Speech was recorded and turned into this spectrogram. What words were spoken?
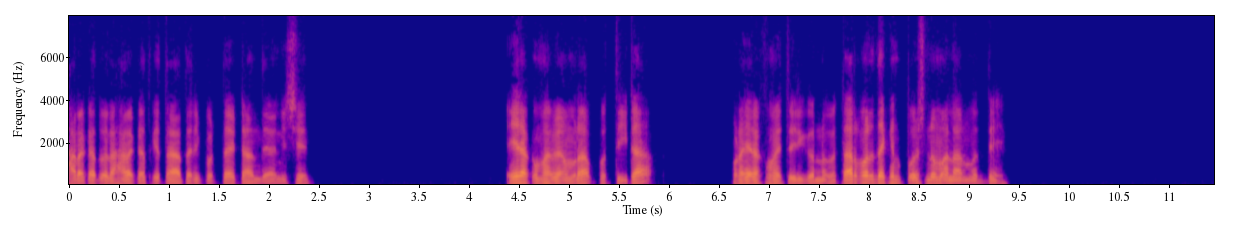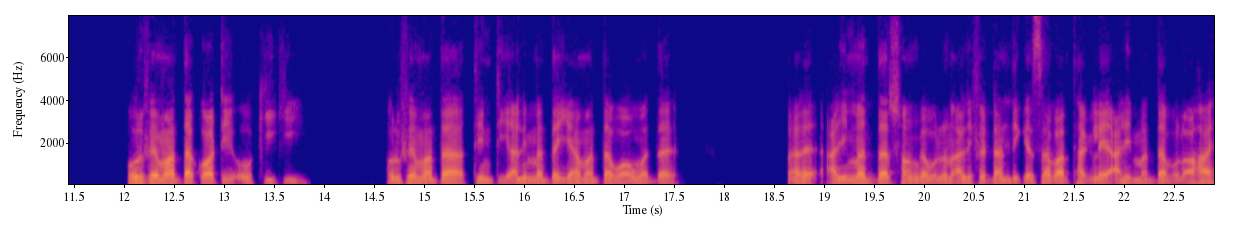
হারাকাত বলে হারাকাতকে তাড়াতাড়ি পড়তে হয়, টান দেওয়া নিষেধ। এরকম ভাবে আমরা প্রতিটা পড়া এরকম ভাবে তৈরি করে নেব। তারপরে দেখেন প্রশ্নমালার মধ্যে। হরফে মাদ্দা কয়টি ও কি কি? হরুফে মাদ্দা তিনটি, আলিম মাদ্দা, ইয়া মাদ্দা, ওয়াও মাদ্দা। তাহলে আলিফ মাদ্দার সংজ্ঞা বলুন। আলিফের ডান দিকে জাবার থাকলে আলিম মাদ্দা বলা হয়।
